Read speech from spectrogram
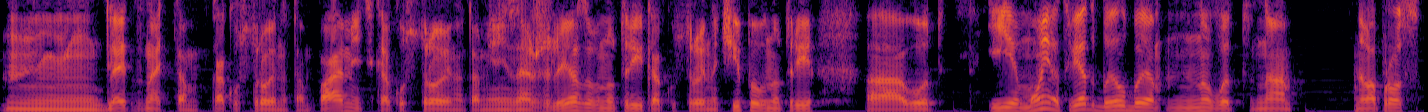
Для этого знать, там, как устроена там, память, как устроено, там, я не знаю, железо внутри, как устроены чипы внутри. А, вот. И мой ответ был бы, ну, вот на, на вопрос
